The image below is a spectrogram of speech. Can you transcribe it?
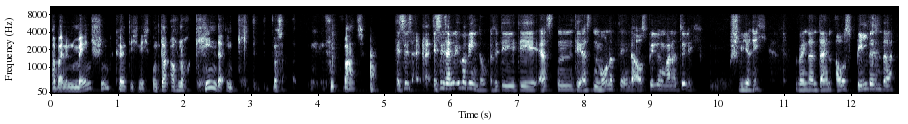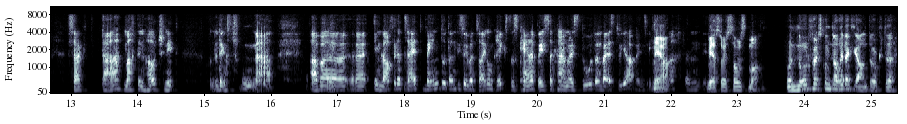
Aber einen Menschen könnte ich nicht. Und dann auch noch Kinder in was Wahnsinn. Es ist, es ist eine Überwindung. Also die, die, ersten, die ersten Monate in der Ausbildung waren natürlich schwierig. Wenn dann dein Ausbildender sagt, da, mach den Hautschnitt und du denkst, na, aber äh, im Laufe der Zeit, wenn du dann diese Überzeugung kriegst, dass keiner besser kann als du, dann weißt du, ja, wenn es ich ja. mache, dann. Wer soll es sonst machen? Und notfalls kommt nachher der Clown-Doktor.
